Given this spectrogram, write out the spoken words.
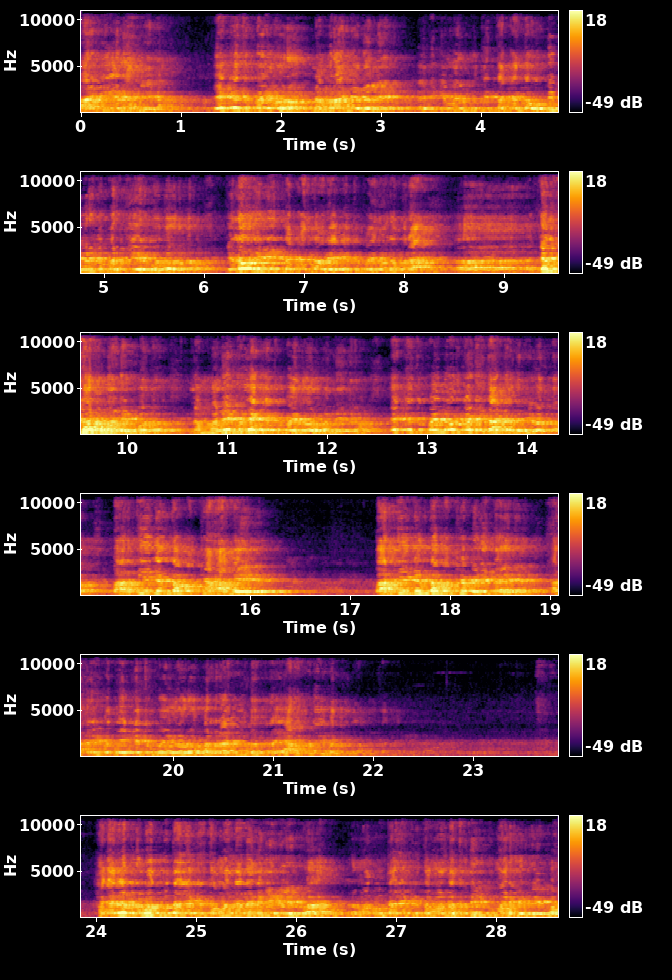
ಪಾರ್ಟಿ ಏನಾಗ್ಲಿಲ್ಲ. ಏಕೆ ಸುಬ್ಬಯ್ಯನವರು ನಮ್ಮ ರಾಜ್ಯದಲ್ಲಿ ವೇದಿಕೆ ಮೇಲೆ ಕೂತಿರ್ತಕ್ಕಂಥ ಒಬ್ಬಿಬ್ಬರಿಗೆ ಪರಿಚಯ ಇರ್ಬೋದು ಅವ್ರದ್ದು. ಏಕೆ ಸುಬ್ಬಯ್ಯನವ್ರ ಹತ್ರ ಕೆಲಸನೂ ಮಾಡಿರ್ಬೋದು. ನಮ್ಮ ಮನೆಗೂ ಏಕೆ ಬಂದಿದ್ರು. ಏಕೆ ಗಡಿ ದಾಟೋದ್ರು ಇವತ್ತು. ಭಾರತೀಯ ಜನತಾ ಪಕ್ಷ ಹಾಗೆ ಇದೆ. ಭಾರತೀಯ ಜನತಾ ಪಕ್ಷ ಬೆಳೀತಾ ಇದೆ. ಆದ್ರೆ ಇವತ್ತು ಏಕೆ ಬಲರಾಜ್ ಮಧೋಗ್ರ ಯಾರು ಕೂಡ ಇವತ್ತಿಲ್ಲ ಹಾಗಾದ್ರೆ ಪ್ರಮೋದ್ ಮುತಾಲಿಕ್ರ ಸಂಬಂಧ ನನಗಿರ್ಲಿಲ್ವಾ? ಪ್ರಮೋದ್ ಮುತಾಲಿಕ್ರ ಸಂಬಂಧ ಸುನೀಲ್ ಕುಮಾರ್ ಇರ್ಲಿಲ್ವಾ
